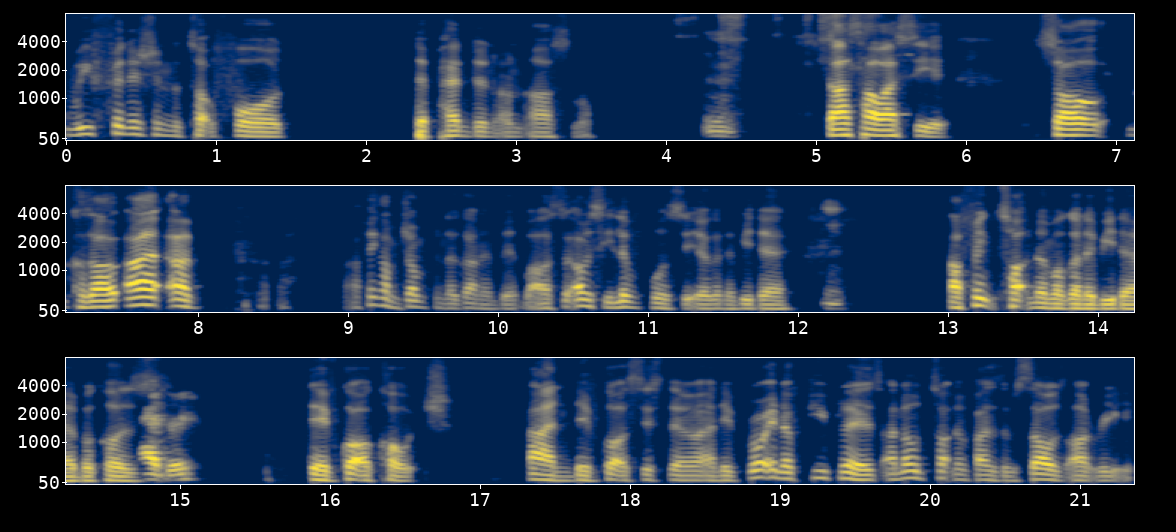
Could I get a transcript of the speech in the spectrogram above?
we finish in the top four dependent on Arsenal. Mm. That's how I see it. So, because I, I, I, I think I'm jumping the gun a bit, but obviously Liverpool and City are going to be there. Mm. I think Tottenham are going to be there because I agree. they've got a coach and they've got a system and they've brought in a few players. I know Tottenham fans themselves aren't really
